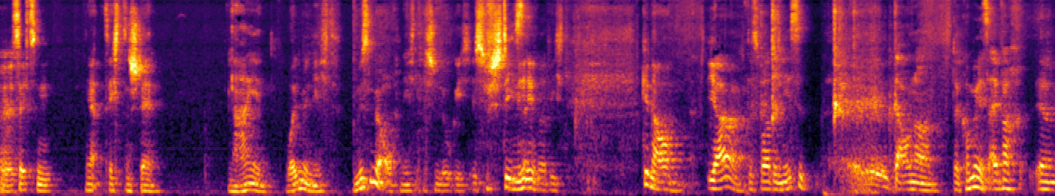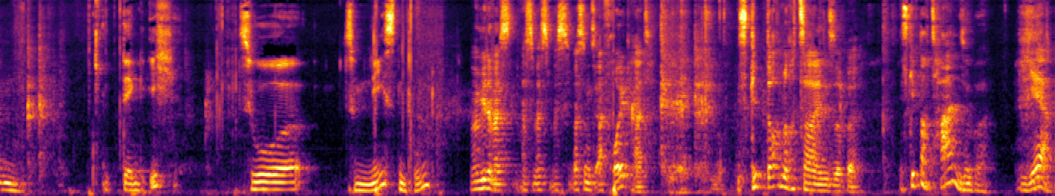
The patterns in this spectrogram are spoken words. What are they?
Äh, 16. Ja, 16 Stellen. Nein, wollen wir nicht. Müssen wir auch nicht, ist schon logisch. Ich verstehe es Nee. einfach nicht. Genau, ja, das war der nächste äh, Downer. Da kommen wir jetzt einfach, ähm, denke ich, zu, zum nächsten Punkt. Mal wieder was, was, was, was, was uns erfreut hat. Es gibt doch noch Zahlensuppe. Es gibt noch Zahlensuppe. Yeah.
